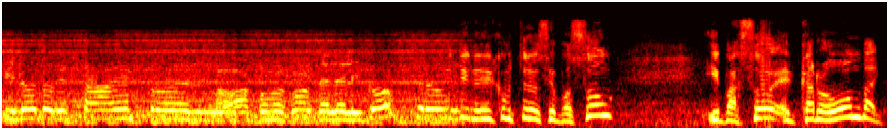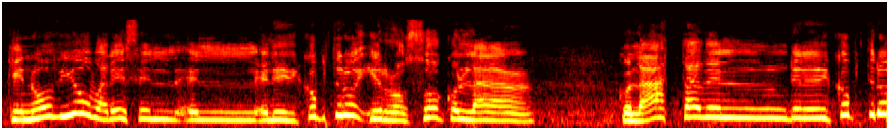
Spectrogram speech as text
piloto que estaba dentro del, del helicóptero. El helicóptero se posó y pasó el carro bomba que no vio, parece, el, helicóptero y rozó con la, con la asta del, helicóptero.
